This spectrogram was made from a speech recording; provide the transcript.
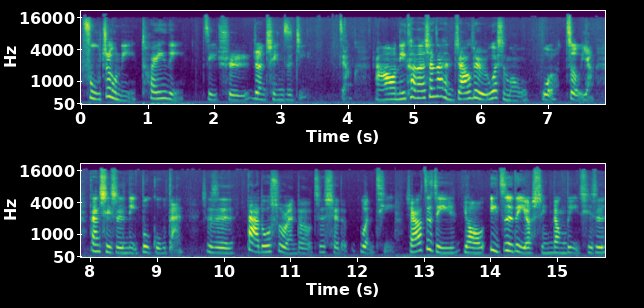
辅助你、推你自己去认清自己，这样。然后你可能现在很焦虑，为什么我这样？但其实你不孤单，就是大多数人都有这些的问题。只要自己有意志力、有行动力，其实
